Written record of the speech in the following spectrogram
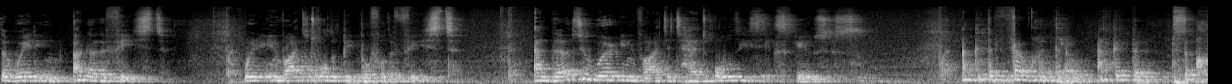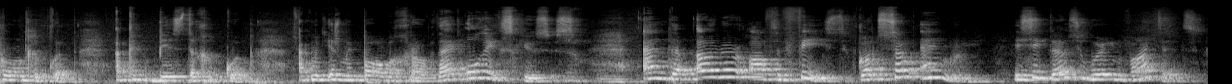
the wedding, oh no, the feast, he invited all the people for the feast. And those who were invited had all these excuses. Ek het 'n vrou getrou. Ek het 'n stuk grond gekoop. Ek het beeste gekoop. Ek moet eers my pa begrawe. They had all the excuses. And the owner of the feast got so angry. He said those who were invited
